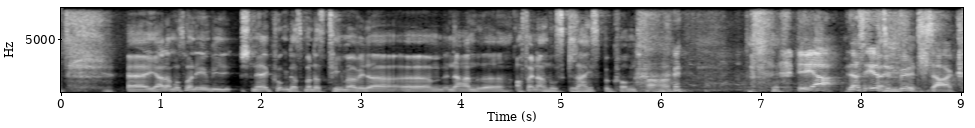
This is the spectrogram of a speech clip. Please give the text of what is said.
äh, ja, da muss man irgendwie schnell gucken, dass man das Thema wieder ähm, in eine andere, auf ein anderes Gleis bekommt. ja, das erste Bild, stark.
